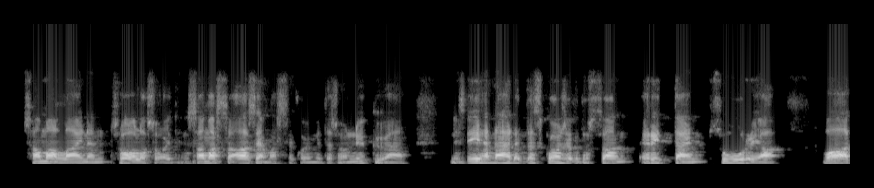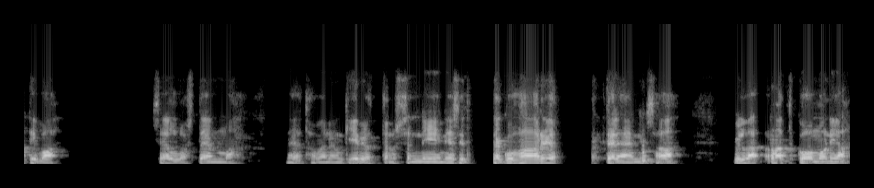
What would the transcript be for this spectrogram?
samanlainen soolosoitin samassa asemassa kuin mitä se on nykyään. Niin siihen nähden tässä konsertossa on erittäin suuri ja vaativa sellostemma. Beethoven on kirjoittanut sen niin, ja sitten kun harjoittelee, niin saa kyllä ratkoa monia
